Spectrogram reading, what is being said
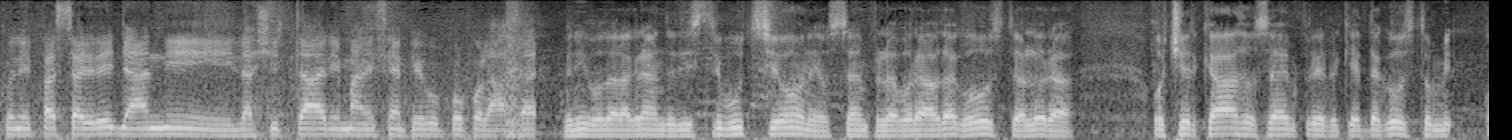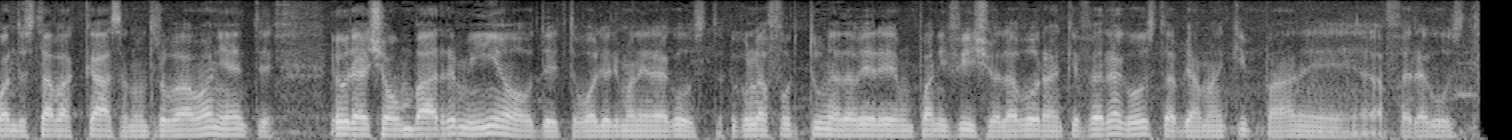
con il passare degli anni la città rimane sempre più popolata. Venivo dalla grande distribuzione, ho sempre lavorato ad agosto e allora ho cercato sempre, perché ad agosto quando stavo a casa non trovavo niente, e ora ho un bar mio, ho detto voglio rimanere ad agosto. Con la fortuna di avere un panificio e lavoro anche a Ferragosto abbiamo anche il pane a Ferragosto.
